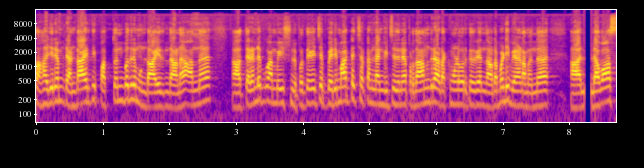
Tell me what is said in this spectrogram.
സാഹചര്യം രണ്ടായിരത്തി പത്തൊൻപതിലും ഉണ്ടായിരുന്നതാണ് അന്ന് തെരഞ്ഞെടുപ്പ് കമ്മീഷനിൽ പ്രത്യേകിച്ച് പെരുമാറ്റച്ചട്ടം ലംഘിച്ചതിന് പ്രധാനമന്ത്രി അടക്കമുള്ളവർക്കെതിരെ നടപടി വേണമെന്ന് ലവാസ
